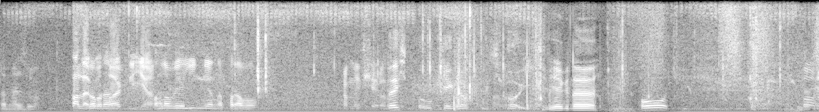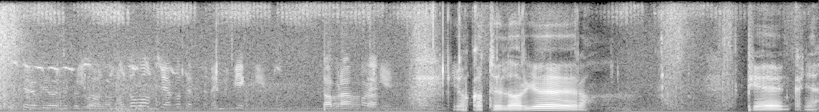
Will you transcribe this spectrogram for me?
zamelduję. Pa lewo, tak? Linia. Panowie, linia na prawo. Mamy w środku. Weź po łukiego pójdź. Oj. Biegnę. Chodź. Dołączy, ja go tepnę, najpierw biegnie. Dobra. Jaka tylariera. Pięknie.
